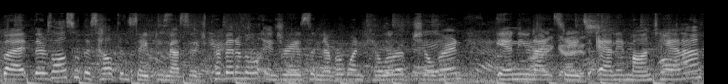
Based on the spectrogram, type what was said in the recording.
but there's also this health and safety message. Preventable injury is the number one killer of children in the United States and in Montana,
